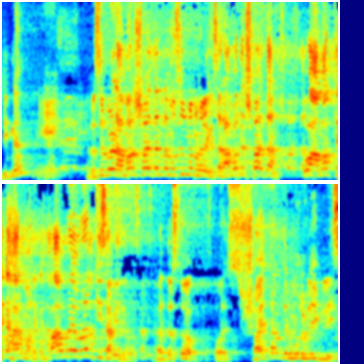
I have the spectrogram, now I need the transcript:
ঠিক না? রসুল বলেন, আমার শয়তানটা মুসলমান হয়ে গেছে আর আমাদের শয়তান, ও আমার থেকে হার মানে। বাবরে ওর কি চাবি দেবো? দোস্ত শয়তানদের মূল হলো ইবলিস।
